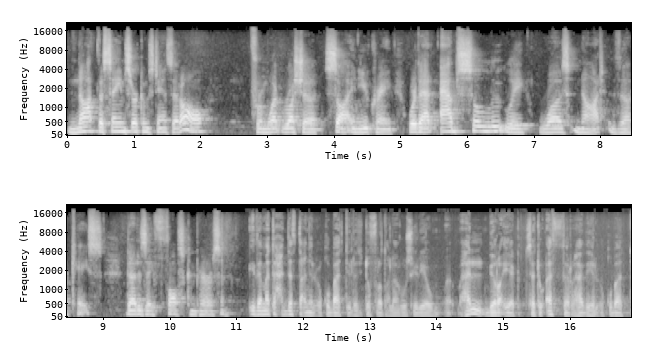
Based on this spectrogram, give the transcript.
not the same circumstance at all from what Russia saw in Ukraine, where that absolutely was not the case. That is a false comparison. إذا ما تحدثت عن العقوبات التي تفرض على روسيا اليوم، هل برأيك ستؤثر هذه العقوبات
